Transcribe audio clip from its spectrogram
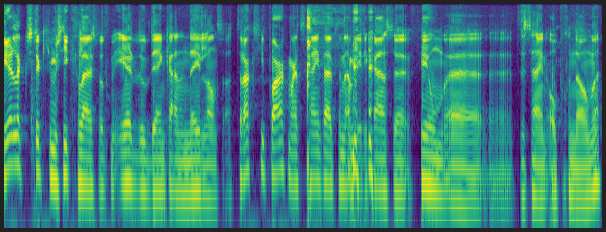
Heerlijk stukje muziek geluisterd... wat me eerder doet denken aan een Nederlands attractiepark. Maar het schijnt uit een Amerikaanse film eh, eh, te zijn opgenomen.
